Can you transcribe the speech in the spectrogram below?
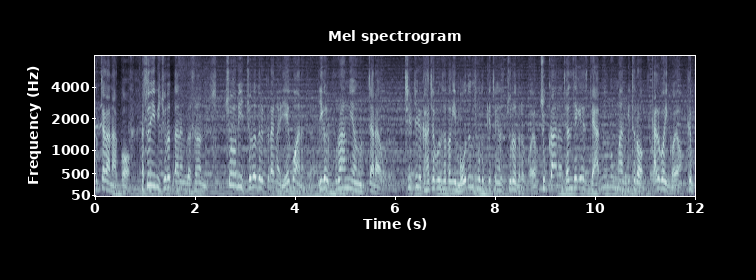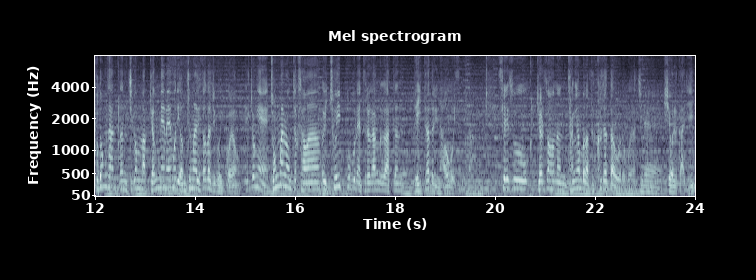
흑자가 났고 수입이 줄었다는 것은 수출이 줄어들 거라는 걸 예고하는 거예요. 이걸 불황형 흑자라고 그래요. 실질 가처분 소득이 모든 소득 계층에서 줄어들었고요. 주가는 전 세계에서 대한민국만 밑으로 깔고 있고요. 그 부동산은 지금 막 경매 매물이 엄청나게 쏟아지고 있고요. 일종의 종말론적 상황의 초입 부분에 들어간 것 같은 데이터들이 나오고 있습니다. 세수 결손은 작년보다 더 커졌다고 그러고요. 지금 네. 10월까지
